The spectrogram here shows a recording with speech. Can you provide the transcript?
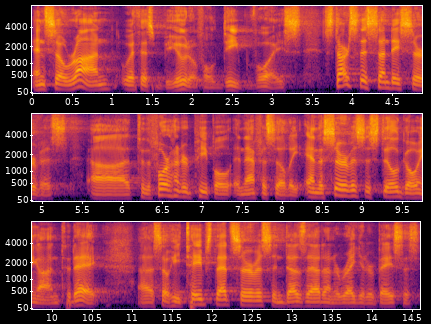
And so Ron, with this beautiful, deep voice, starts this Sunday service uh, to the 400 people in that facility, and the service is still going on today. Uh, so he tapes that service and does that on a regular basis.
